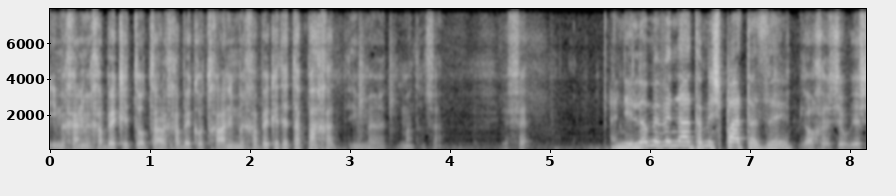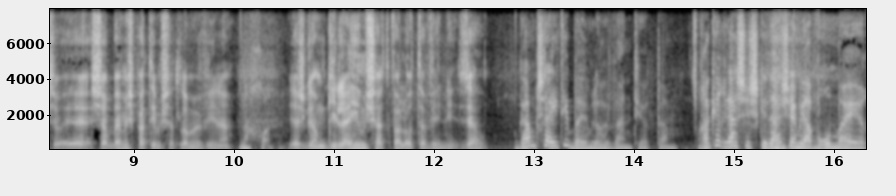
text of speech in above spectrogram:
אם אני מחבקת אותה לחבק אותך, אני מחבקת את הפחד. היא אומרת, מה את רוצה? יפה. אני לא מבינה את המשפט הזה. לא חשוב, יש, יש הרבה משפטים שאת לא מבינה. נכון. יש גם גילאים שאת כבר לא תביני, זהו. גם כשהייתי בהם לא הבנתי אותם. רק הרגשתי שכדאי שהם יעברו מהר.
